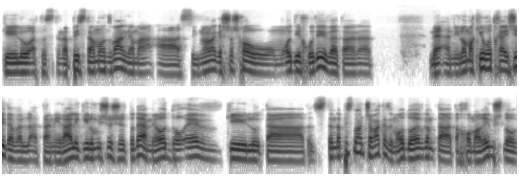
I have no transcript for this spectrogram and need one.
כאילו, אתה סטנדאפיסט המון זמן, גם הסגנון הגשה שלך הוא מאוד ייחודי, ואתה... אני לא מכיר אותך אישית, אבל אתה נראה לי כאילו מישהו שאתה יודע, מאוד אוהב כאילו את ה... אתה סטנדאפיסט בנשמה כזה, מאוד אוהב גם את החומרים שלו,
